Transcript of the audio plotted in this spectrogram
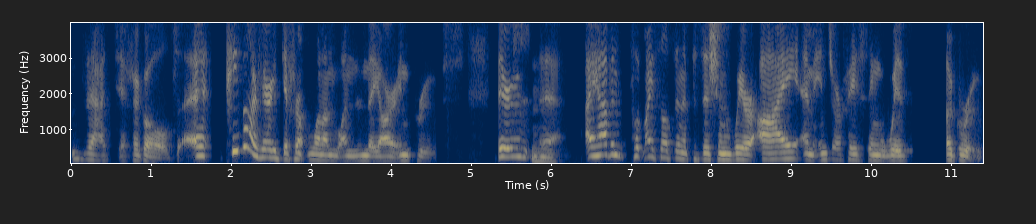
that difficult. Uh, people are very different one on one than they are in groups. There's, mm-hmm. uh, I haven't put myself in a position where I am interfacing with a group.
